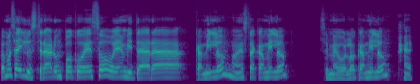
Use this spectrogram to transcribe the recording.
Vamos a ilustrar un poco eso. Voy a invitar a Camilo. ¿Dónde está Camilo? Se me voló Camilo.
